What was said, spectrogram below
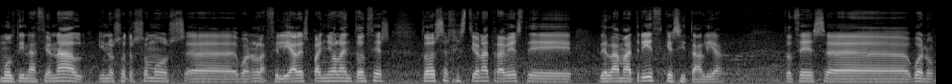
multinacional y nosotros somos eh, bueno, la filial española, entonces todo se gestiona a través de, la matriz que es Italia. Entonces, bueno,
